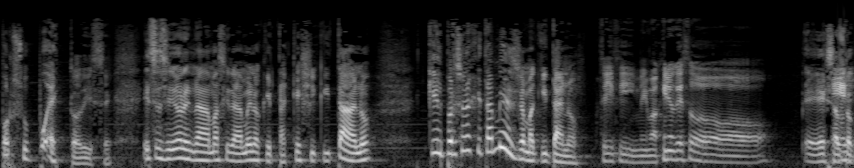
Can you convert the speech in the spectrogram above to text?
Por supuesto, dice. Ese señor es nada más y nada menos que Takeshi Kitano, que el personaje también se llama Kitano. Sí, sí, me imagino que eso... Es auto-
